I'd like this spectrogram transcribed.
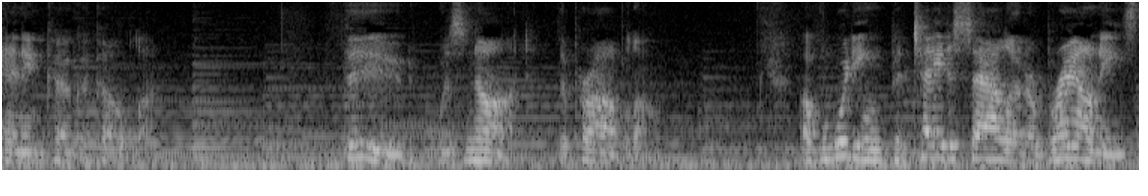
and in Coca Cola. Food was not the problem. Avoiding potato salad or brownies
